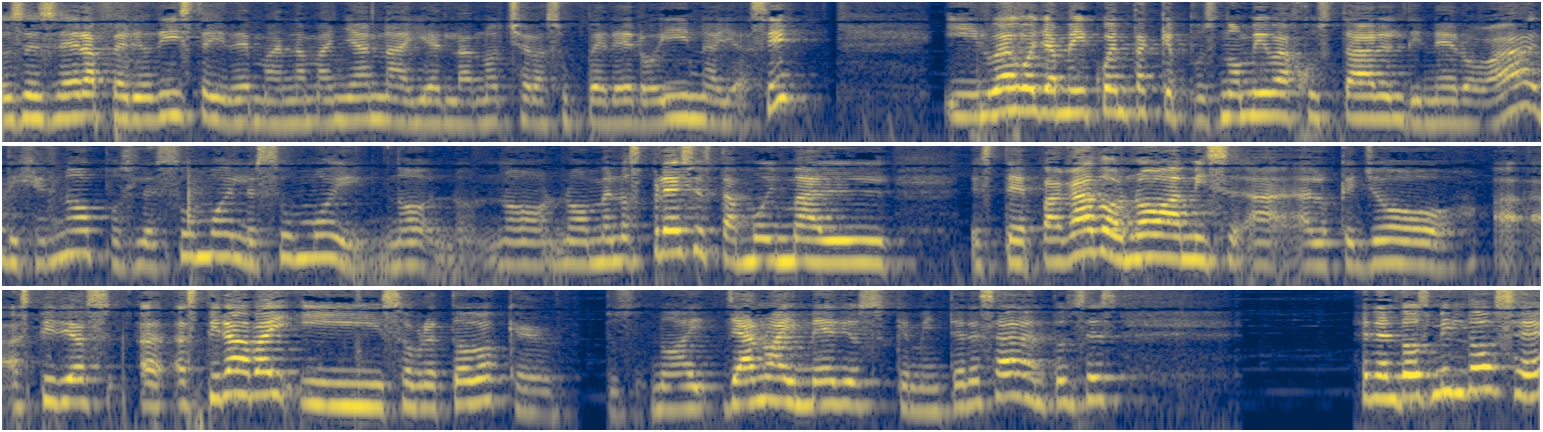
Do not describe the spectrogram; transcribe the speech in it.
Entonces era periodista y de en la mañana y en la noche era superheroína y así. y luego ya me di cuenta que pues no me iba a ajustar el dinero, ¿ah? Dije, no, pues le sumo y le sumo y no, no, no, no menosprecio, está muy mal este, pagado, no a, mis, a, lo que yo aspiraba y sobre todo que pues, no hay, ya no hay medios que me interesaran. Entonces, en el 2012,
